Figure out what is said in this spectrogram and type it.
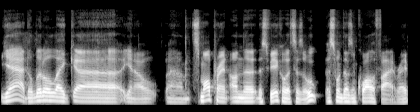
yeah the little like uh you know um, small print on the this vehicle that says oh this one doesn't qualify right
